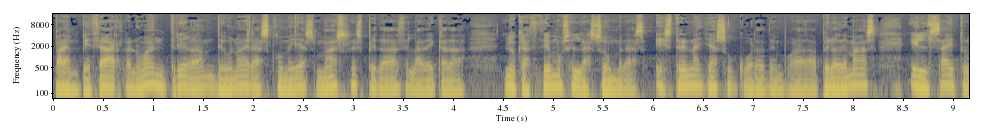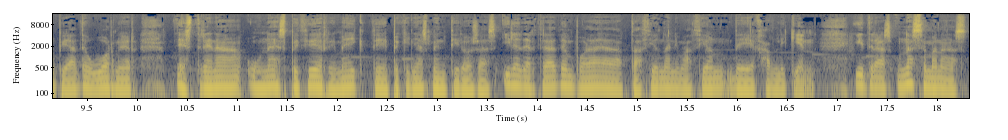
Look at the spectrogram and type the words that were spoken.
Para empezar, la nueva entrega de una de las comedias más respetadas de la década, Lo que hacemos en las sombras, estrena ya su cuarta temporada, pero además el site propiedad de Warner estrena una especie de remake de Pequeñas Mentirosas y la tercera temporada de adaptación de animación de Harley Quinn. Y tras unas semanas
